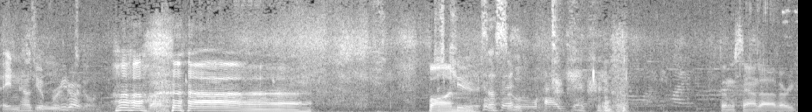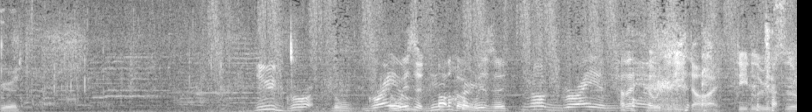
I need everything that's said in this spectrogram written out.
Aiden, how's your You progress don't- going? Just curious, that's all. Doesn't sound uh, very good. Dude, Gra Graham. The wizard, not the wizard. Not Graham. How the hell did he die? Did he lose the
